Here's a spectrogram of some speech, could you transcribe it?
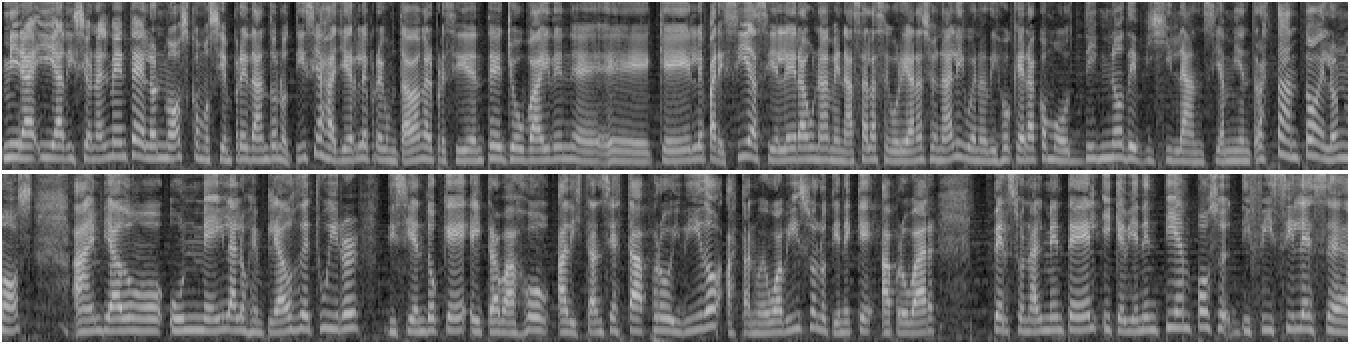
Mira, y adicionalmente Elon Musk, como siempre dando noticias, ayer le preguntaban al presidente Joe Biden eh, eh, qué le parecía, si él era una amenaza a la seguridad nacional y bueno, dijo que era como digno de vigilancia. Mientras tanto, Elon Musk ha enviado un mail a los empleados de Twitter diciendo que el trabajo a distancia está prohibido hasta nuevo aviso lo tiene que aprobar personalmente él y que vienen tiempos difíciles eh,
